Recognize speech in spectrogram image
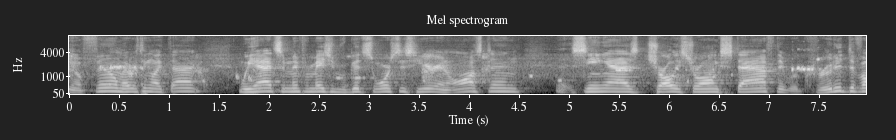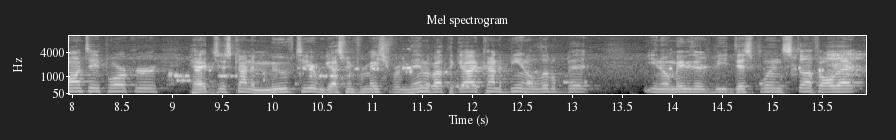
you know film, everything like that. We had some information from good sources here in Austin, seeing as Charlie Strong's staff that recruited DeVante Parker had just kind of moved here. We got some information from them about the guy kind of being a little bit, you know, maybe there'd be discipline stuff, all that.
